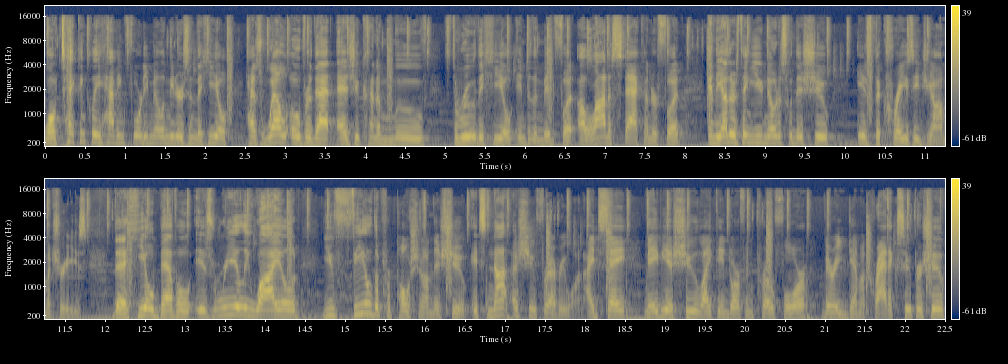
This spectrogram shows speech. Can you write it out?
while technically having 40 millimeters in the heel, has well over that as you kind of move through the heel into the midfoot, a lot of stack underfoot. And the other thing you notice with this shoe is the crazy geometries. The heel bevel is really wild. You feel the propulsion on this shoe. It's not a shoe for everyone. I'd say maybe a shoe like the Endorphin Pro 4, very democratic super shoe.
